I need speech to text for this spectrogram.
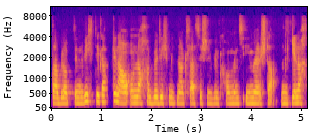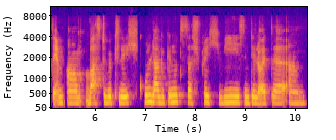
da bleibt den wichtiger. Genau, und nachher würde ich mit einer klassischen Willkommens-E-Mail starten, je nachdem, ähm, was du wirklich Grundlage genutzt hast, sprich, wie sind die Leute ähm,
